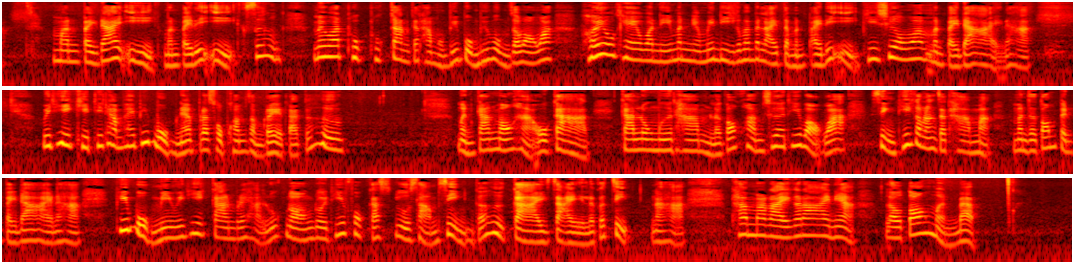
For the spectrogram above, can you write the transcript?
มันไปได้อีกมันไปได้อีก ซึ่งไม่ว่าทุกๆกการกระทำของพี่บุ๋มพี่บุ๋มจะมองว่าเฮ้ยโอเค วันนี้มันยังไม่ดีก็ไม่เป็นไรแต่มันไปได้อีก พี่เชื่อว่ามันไปได้นะคะ วิธีคิดที่ทำให้พี่บุ๋มเนี่ยประสบความสำเร็จอะก็คือเเหมือนการมองหาโอกาส การลงมือทำแล้วก็ความเชื่อที่บอกว่าสิ่งที่กำลังจะทำอะมันจะต้องเป็นไปได้นะคะ พี่บุ๋มมีวิธีการบริหารลูกน้องโดยที่โฟกัสอยู่ 3 สิ่งก็คือกายใจแล้วก็จิตนะคะทำอะไรก็ได้เนี่ยเราต้องเหมือนแบบ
